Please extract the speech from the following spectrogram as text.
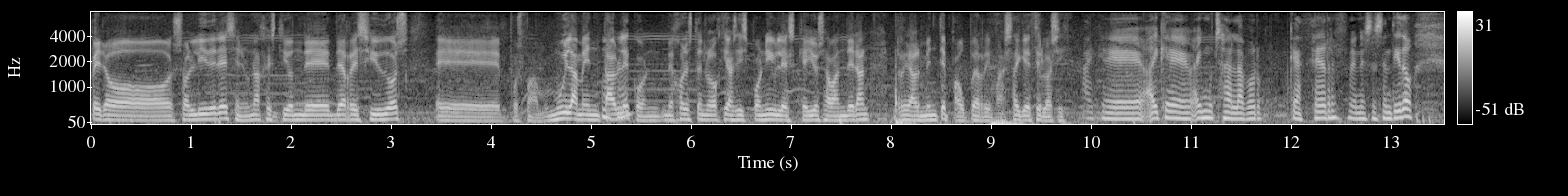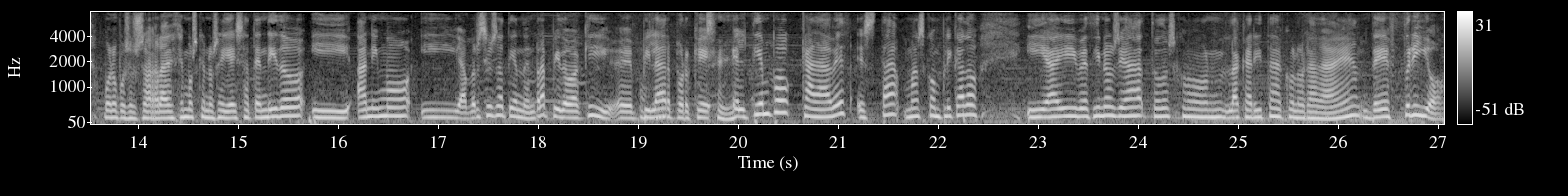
pero son líderes en una gestión de, de residuos eh, pues vamos, muy lamentable, con mejores tecnologías disponibles que ellos abanderan, realmente paupérrimas, hay que decirlo así. Hay que, hay que, hay mucha labor que hacer en ese sentido. Bueno, pues os agradecemos que nos hayáis atendido y ánimo y a ver si os atienden rápido aquí, eh, Pilar, porque Sí. el tiempo cada vez está más complicado y hay vecinos ya todos con la carita colorada, ¿eh? De frío.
